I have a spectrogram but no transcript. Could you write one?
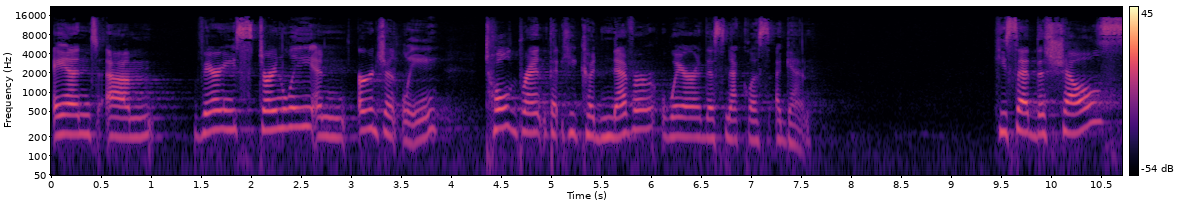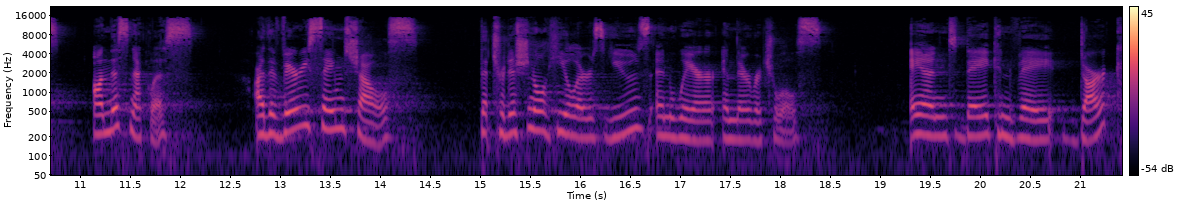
and um, very sternly and urgently told Brent that he could never wear this necklace again. He said, The shells on this necklace are the very same shells that traditional healers use and wear in their rituals. And they convey dark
